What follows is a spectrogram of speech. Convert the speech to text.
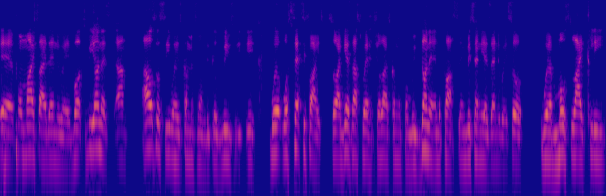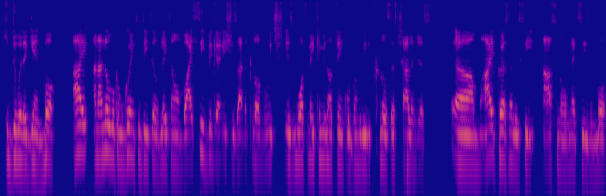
yeah, from my side anyway. But to be honest, um, I also see where he's coming from because we've it, we're, we're certified. So I guess that's where Shola is coming from. We've done it in the past, in recent years anyway. So we're most likely to do it again. But I and I know we can go into details later on, but I see bigger issues at the club, which is what's making me not think we're going to be the closest challengers. Um, I personally see Arsenal next season, but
